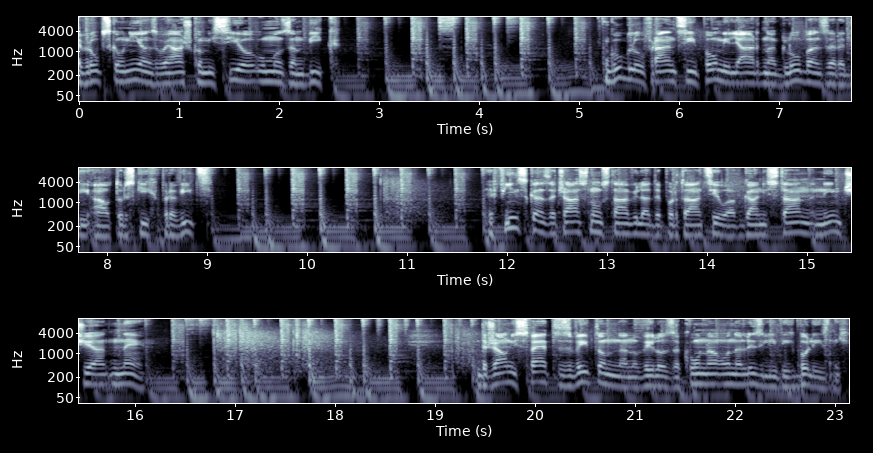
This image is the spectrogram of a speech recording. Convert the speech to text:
Evropska unija z vojaško misijo v Mozambik. Google v Franciji pol milijardna globa zaradi avtorskih pravic. Finska začasno ustavila deportacijo v Afganistan, Nemčija ne. Državni svet z vetom na novelo zakona o nalezljivih boleznih.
